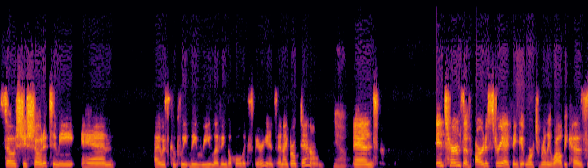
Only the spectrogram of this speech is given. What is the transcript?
So she showed it to me, and I was completely reliving the whole experience, and I broke down. Yeah. And in terms of artistry, I think it worked really well because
